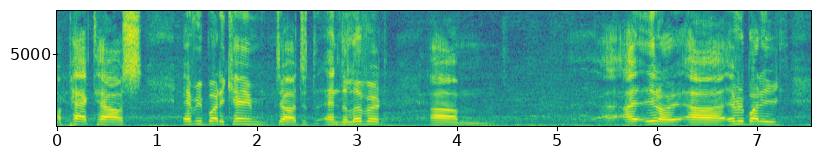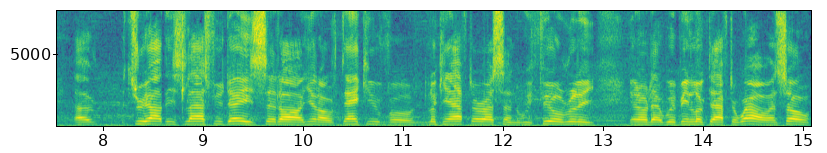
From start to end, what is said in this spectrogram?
a packed house, everybody came uh, to, and delivered. Um, I, you know, uh, everybody uh, throughout these last few days said, "Oh, you know, thank you for looking after us," and we feel really, you know, that we're being looked after well. And so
